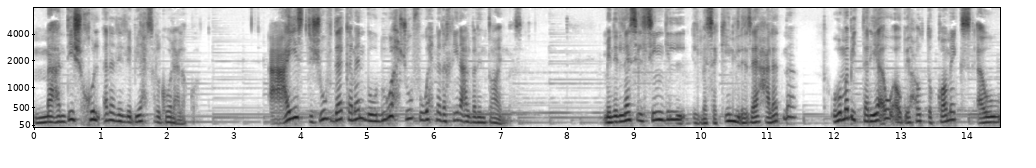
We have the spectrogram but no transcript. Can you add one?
ما عنديش خلق أنا للي بيحصل جوه العلاقات. عايز تشوف ده كمان بوضوح؟ شوفه وإحنا داخلين على الفالنتاين مثلا. من الناس ال single المساكين اللي زي حالاتنا؟ وهما بيتريقوا أو بيحطوا كوميكس أو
